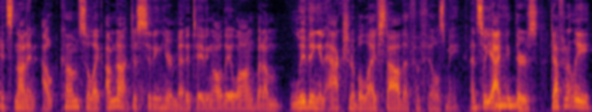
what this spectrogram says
It's not an outcome. So like I'm not just sitting here meditating all day long, but I'm living an actionable lifestyle that fulfills me. And so yeah, I think mm. there's definitely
